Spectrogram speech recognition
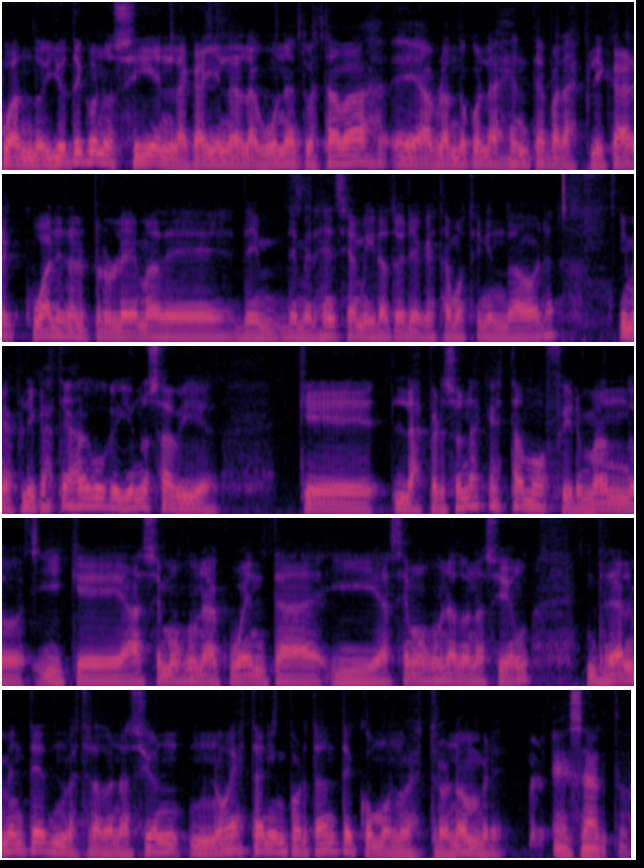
Cuando yo te conocí en la calle en la laguna, tú estabas eh, hablando con la gente para explicar cuál era el problema de, de emergencia migratoria que estamos teniendo ahora y me explicaste algo que yo no sabía que las personas que estamos firmando y que hacemos una cuenta y hacemos una donación, realmente nuestra donación no es tan importante como nuestro nombre. Exacto.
